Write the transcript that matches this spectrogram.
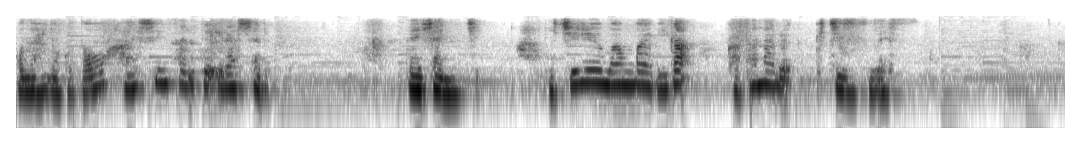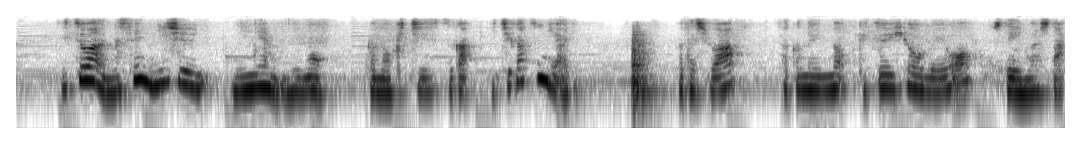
この日のことを配信されていらっしゃる電車日一粒万倍日が重なる吉日です。実は2022年にもこの吉日が1月にあり、私は昨年の決意表明をしていました。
